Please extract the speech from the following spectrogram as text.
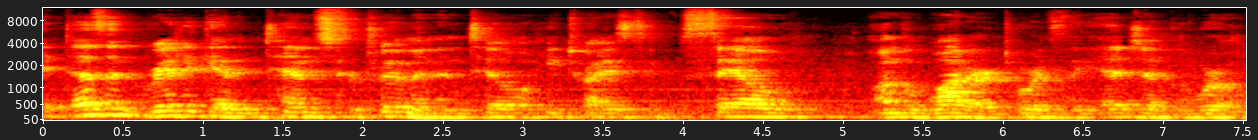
It doesn't really get intense for Truman until he tries to sail on the water towards the edge of the world.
